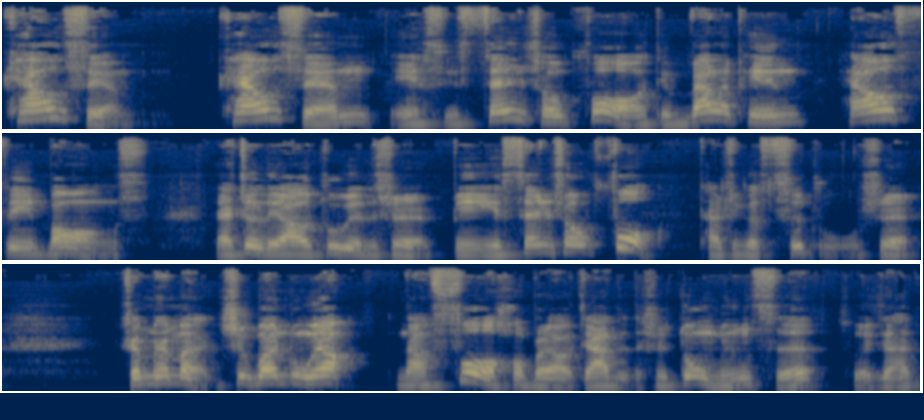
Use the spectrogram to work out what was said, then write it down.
Calcium，calcium is essential for developing healthy bones。在这里要注意的是，be essential for，它是一个词组，是什么什么至关重要。那 for 后边要加的是动名词，所以加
